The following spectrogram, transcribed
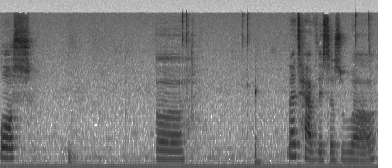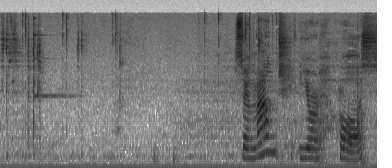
Horse. Uh. Let's have this as well. So mount your horse.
